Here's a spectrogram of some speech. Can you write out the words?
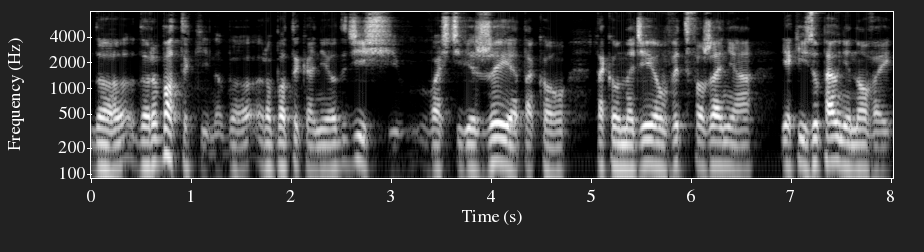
do, do robotyki, no bo robotyka nie od dziś właściwie żyje taką, taką nadzieją wytworzenia jakiejś zupełnie nowej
